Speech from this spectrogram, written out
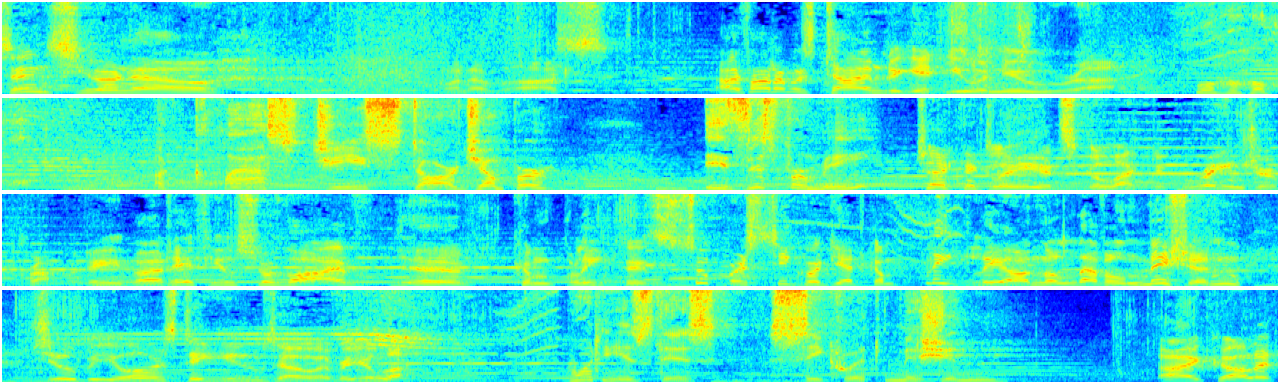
Since you're now uh, one of us, I thought it was time to get you a new ride. Whoa. A Class G Star Jumper? Is this for me? Technically, it's Galactic Ranger property, but if you survive, uh, complete this super secret yet completely on the level mission, she'll be yours to use however you like. What is this secret mission? I call it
